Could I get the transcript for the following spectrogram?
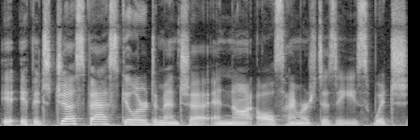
if it's just vascular dementia and not Alzheimer's disease, which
